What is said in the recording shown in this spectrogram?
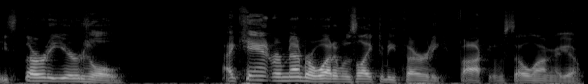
He's 30 years old. I can't remember what it was like to be 30. Fuck, it was so long ago.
